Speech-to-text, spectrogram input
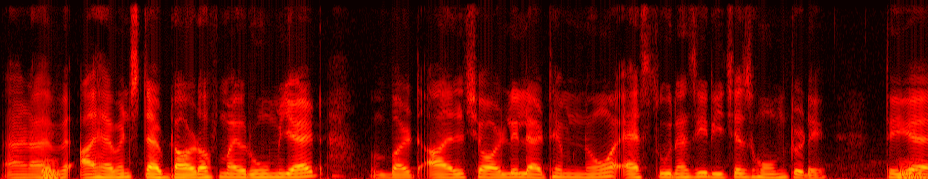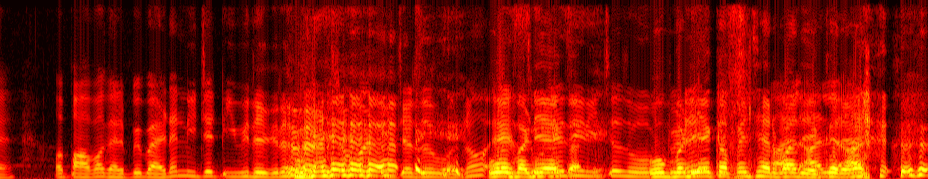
and I, I haven't stepped out of my room yet but I'll surely let him know as soon as he reaches home today. ठीक है? और पापा घर पे बैठे नीचे टीवी देख रहे हैं। टीचर से बोल रहा हूँ वो as soon बढ़िया as he क- reaches home वो बढ़िया कपिल शर्मा देख रहा है।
